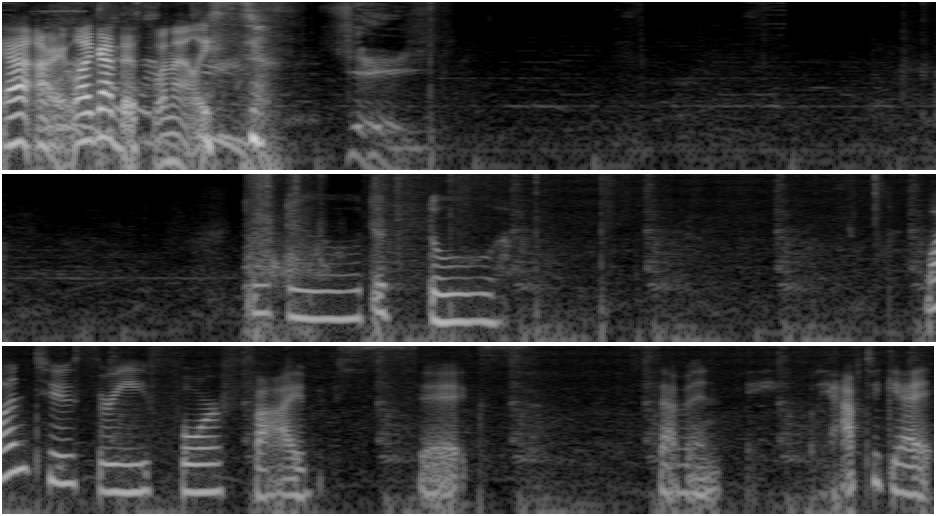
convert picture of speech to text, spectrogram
Yeah, alright, well I got this one at least. do, do, do. One, two, three, four, five, six, seven, eight. We have to get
